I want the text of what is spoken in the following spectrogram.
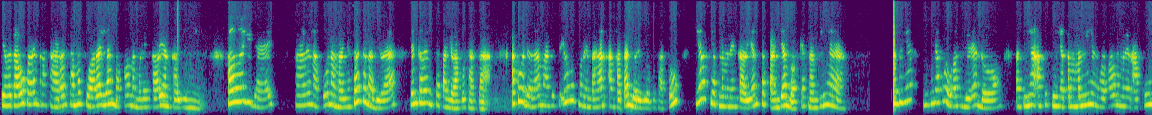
Siapa tahu kalian penasaran sama suara yang bakal nemenin kalian kali ini. Halo lagi guys, kenalin aku namanya Sasa Nabila dan kalian bisa panggil aku Sasa. Aku adalah mahasiswa ilmu pemerintahan angkatan 2021 yang siap nemenin kalian sepanjang broadcast nantinya. Tentunya di sini aku gak bakal sendirian dong. Pastinya aku punya temen nih yang bakal nemenin aku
